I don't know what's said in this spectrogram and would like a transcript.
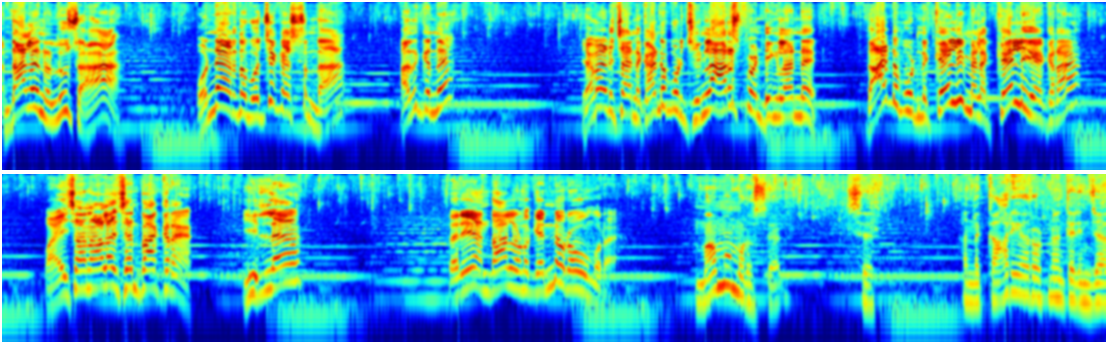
அந்த ஆளு என்ன லூசா ஒன்னா இருந்த போச்சு கஷ்டம்தான் அதுக்கு என்ன? எவன் அடிச்சா என்ன கண்டுபிடிச்சிங்களா? அரெஸ்ட் பண்ணிட்டீங்களான்னு. தாட்டு போட்டு கேள்வி மேல கேள்வி கேட்கறேன் வயசான ஆளாச்சான்னு பாக்குறேன். இல்ல. சரி அந்த ஆள் உனக்கு என்ன ரோவு முறை? மாமா முறை சார் சார் அந்த கார் யார் ஓட்டினா தெரிஞ்சா?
